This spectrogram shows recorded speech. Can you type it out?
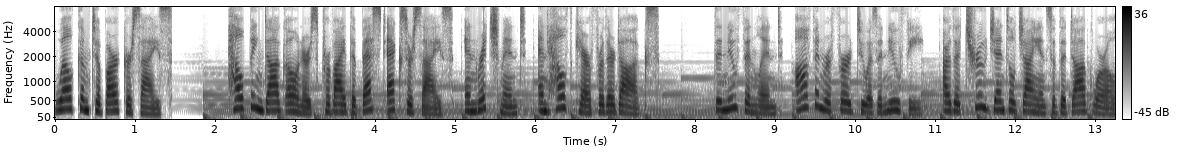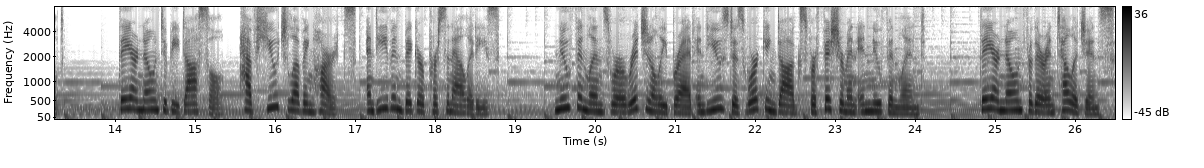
Welcome to Barkercise. Helping dog owners provide the best exercise, enrichment, and healthcare for their dogs. The Newfoundland, often referred to as a Newfie, are the true gentle giants of the dog world. They are known to be docile, have huge loving hearts, and even bigger personalities. Newfoundlands were originally bred and used as working dogs for fishermen in Newfoundland. They are known for their intelligence,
